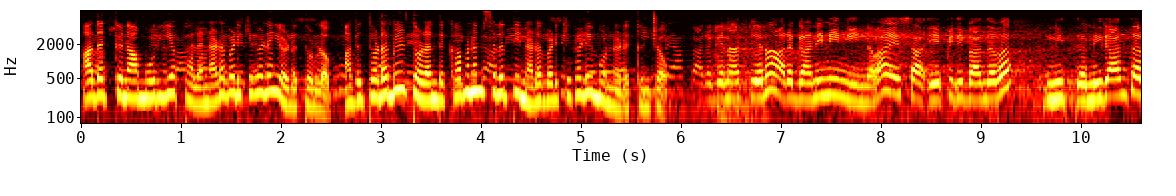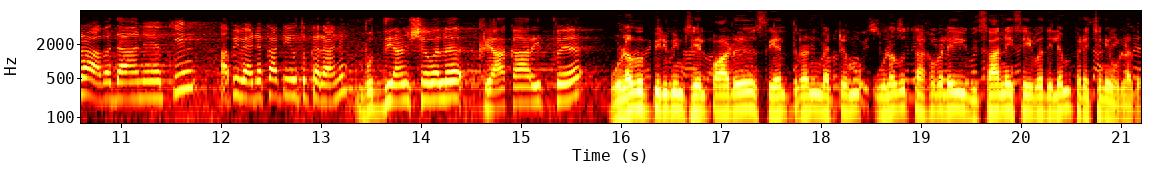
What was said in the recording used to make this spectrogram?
அதற்கு நாம் உரிய பல நடவடிக்கைகளை எடுத்துள்ளோம் அது தொடர்பில் தொடர்ந்து கவனம் செலுத்தி நடவடிக்கைகளை முன்னெடுக்கின்றோம் අරගෙනත් තියෙනවා අර ගනිමින් ඉන්නවා ඒ ස- ඒ පිළිබඳව නි- නිරන්තර අවධානයකින් අපි වැඩ කටයුතු කරන්නේ බුද්ධ්‍යංශවල ක්‍රියාකාරිත්වය உளவு பிரிவின் செயல்பாடு செயல்திறன் மற்றும் உளவு தகவலை விசாரணை செய்வதிலும் பிரச்சனை உள்ளது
